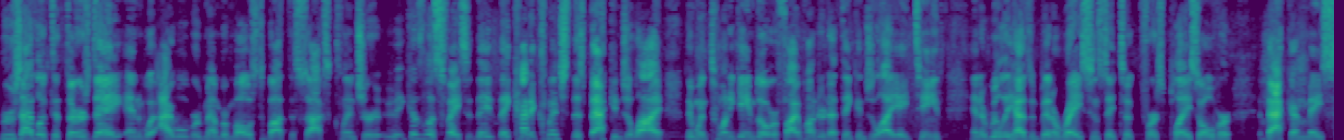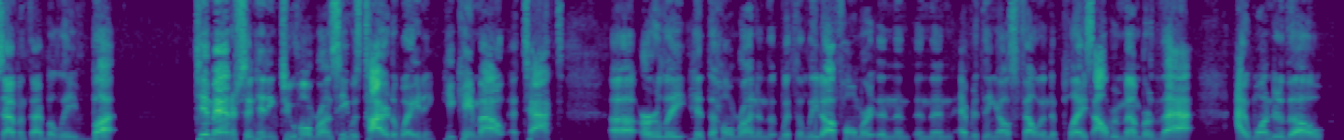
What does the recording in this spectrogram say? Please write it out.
Bruce, I looked at Thursday, and what I will remember most about the Sox clincher, because let's face it, they, they kind of clinched this back in July. They went 20 games over 500, I think, in July 18th, and it really hasn't been a race since they took first place over back on May 7th, I believe. But Tim Anderson hitting two home runs, he was tired of waiting. He came out, attacked uh, early, hit the home run the, with the leadoff homer, and then, and then everything else fell into place. I'll remember that. I wonder, though –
